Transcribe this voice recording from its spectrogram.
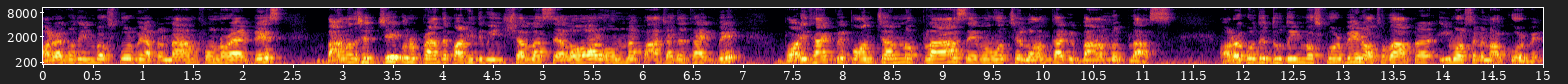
অর্ডার করতে ইনবক্স করবেন, আপনার নাম ফোন নম্বর অ্যাড্রেস বাংলাদেশের যে কোনো প্রান্তে পাঠিয়ে দেবে ইনশাল্লাহ স্যালোয়ার অন্য পাঁচ হাতে থাকবে বডি থাকবে পঞ্চান্ন প্লাস এবং হচ্ছে লং থাকবে বাহান্ন প্লাস অর্ডার করতে দ্রুত ইনবক্স করবেন অথবা আপনার সেভেন নক করবেন।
